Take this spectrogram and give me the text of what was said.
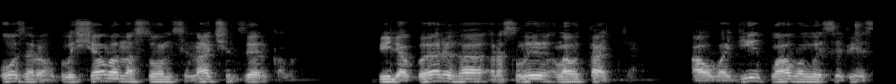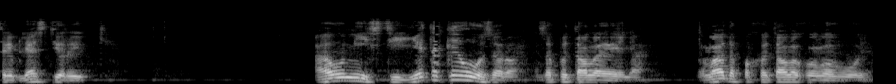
Озеро блищало на сонці, наче дзеркало. Біля берега росли лавтаття, а у воді плавали сріблясті рибки. А у місті є таке озеро? запитала Еля. Лада похитала головою.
